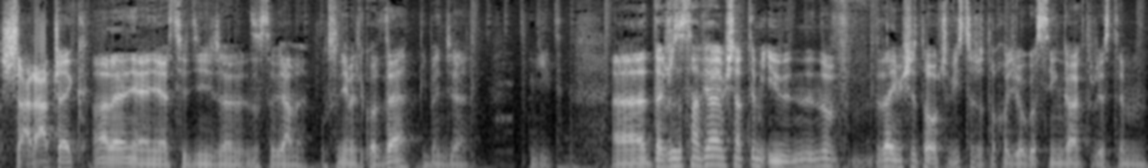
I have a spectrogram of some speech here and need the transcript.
szaraczek, ale nie, nie, stwierdzili, że zostawiamy. Usuniemy tylko the i będzie git. E, także zastanawiałem się nad tym i no, wydaje mi się to oczywiste, że to chodzi o Goslinga, który jest tym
